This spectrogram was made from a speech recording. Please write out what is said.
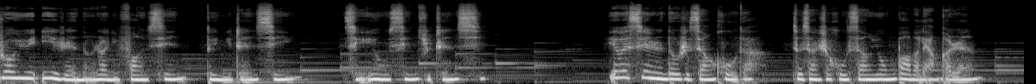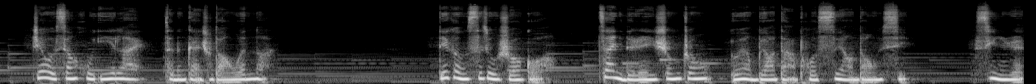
若遇一人能让你放心，对你真心，请用心去珍惜。因为信任都是相互的，就像是互相拥抱的两个人，只有相互依赖，才能感受到温暖。狄更斯就说过，在你的人生中，永远不要打破四样东西：信任、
